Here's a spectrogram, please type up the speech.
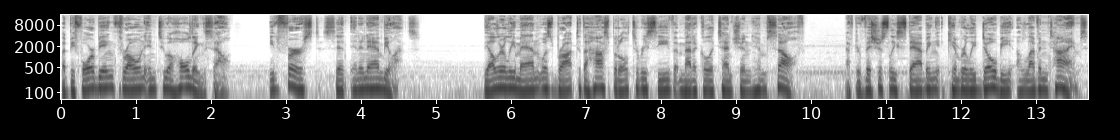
But before being thrown into a holding cell, he'd first sit in an ambulance. The elderly man was brought to the hospital to receive medical attention himself after viciously stabbing Kimberly Dobbie 11 times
